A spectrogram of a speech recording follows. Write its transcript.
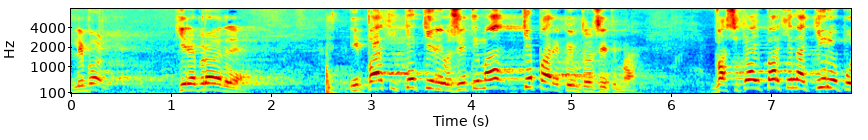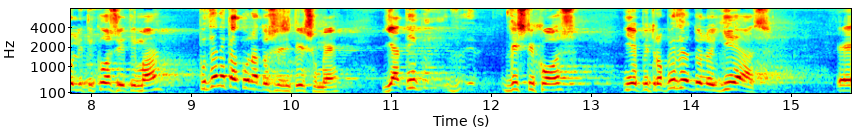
Λοιπόν, κύριε Πρόεδρε, υπάρχει και κύριο ζήτημα και παρεπίμπτον ζήτημα. Βασικά υπάρχει ένα κύριο πολιτικό ζήτημα που δεν είναι κακό να το συζητήσουμε, γιατί δυστυχώς η Επιτροπή Διοντολογίας ε,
